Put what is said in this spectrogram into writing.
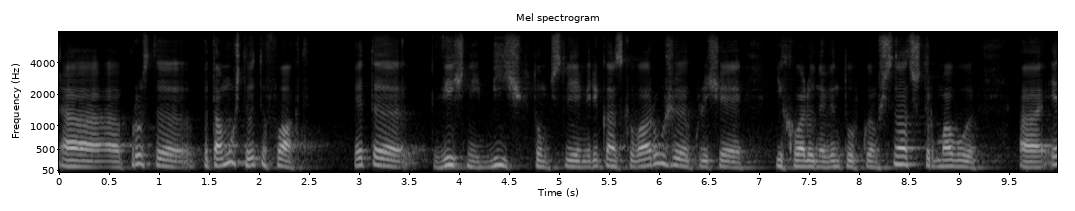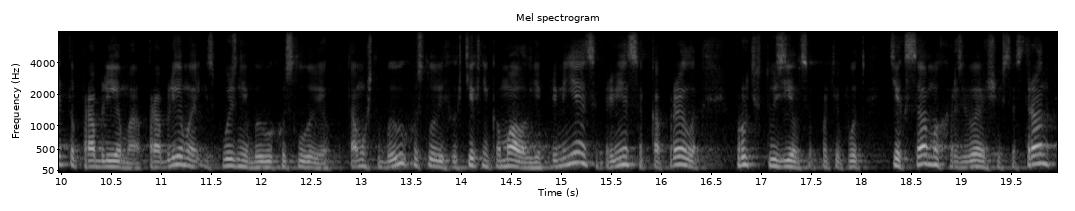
а просто потому, что это факт. Это вечный бич, в том числе американского оружия, включая их хваленую винтовку М-16 штурмовую, а, это проблема, проблема использования в боевых условиях, потому что в боевых условиях их техника мало где применяется, применяется, как правило, против туземцев, против вот тех самых развивающихся стран,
